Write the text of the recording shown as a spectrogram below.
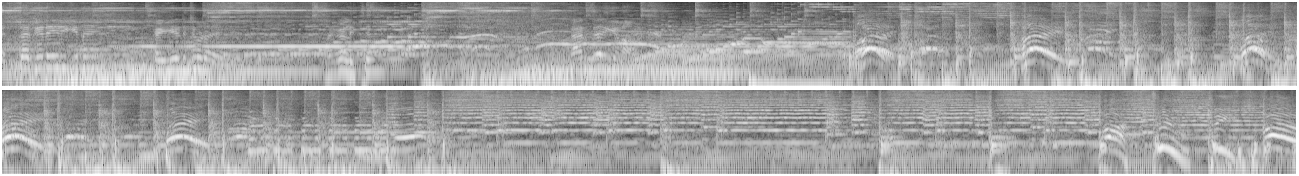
എന്തൊക്കെ ഇരിക്കണേ കൈയടിച്ചൂടെ? കളിച്ച ഡാൻസ് കളിക്കണോ One, two, three, four.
